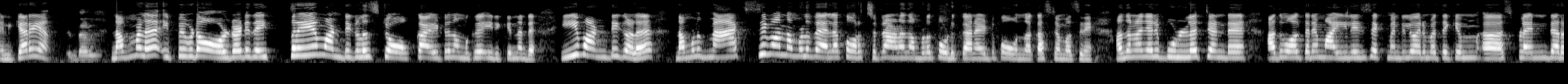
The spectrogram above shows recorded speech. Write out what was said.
എനിക്കറിയാം. നമ്മൾ ഇപ്പൊ ഇവിടെ ഓൾറെഡി ഇത്രയും വണ്ടികൾ സ്റ്റോക്കായിട്ട് നമുക്ക് ഇരിക്കുന്നുണ്ട്. ഈ വണ്ടികൾ നമ്മൾ മാക്സിമം നമ്മൾ വില കുറച്ചിട്ടാണ് നമ്മൾ കൊടുക്കാനായിട്ട് പോകുന്നത് കസ്റ്റമേഴ്സിന്. അതെന്ന് പറഞ്ഞാൽ ബുള്ളറ്റ് ഉണ്ട് അതുപോലെ തന്നെ മൈലേജ് സെഗ്മെന്റിൽ വരുമ്പോഴത്തേക്കും സ്പ്ലെൻഡർ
